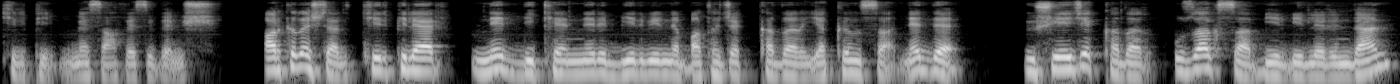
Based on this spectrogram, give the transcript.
kirpi mesafesi demiş. Arkadaşlar kirpiler ne dikenleri birbirine batacak kadar yakınsa ne de üşüyecek kadar uzaksa birbirlerinden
